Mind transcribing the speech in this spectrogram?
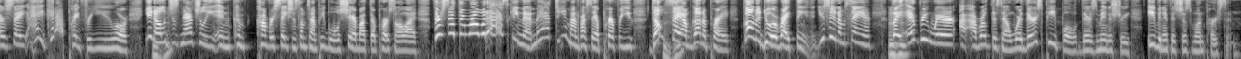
or say, hey, can I pray for you? Or, you know, mm-hmm. just naturally in com- conversation, sometimes people will share about their personal life. There's nothing wrong with asking that. Man, do you mind if I say a prayer for you? Don't say I'm going to pray. Gonna do it right then. You see what I'm saying? Like everywhere, I, I wrote this down, where there's people, there's ministry, even if it's just one person.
